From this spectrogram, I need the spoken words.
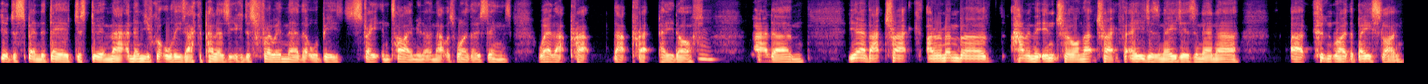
you just spend a day of just doing that, and then you've got all these acapellas that you could just throw in there that will be straight in time. You know, and that was one of those things where that prep that prep paid off. And um, yeah, that track, I remember having the intro on that track for ages and ages, and then uh, uh, couldn't write the bass line,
